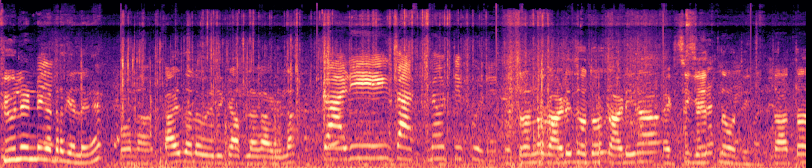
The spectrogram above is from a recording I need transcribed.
फ्युल इंडिकेटर गेले काय हो ना. काय झालं वैदिक आपल्या गाडीला? गाडी जात नव्हती पुढे. मित्रांनो गाडीत होतो. गाडी ना टॅक्सी घेत नव्हती. तर आता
